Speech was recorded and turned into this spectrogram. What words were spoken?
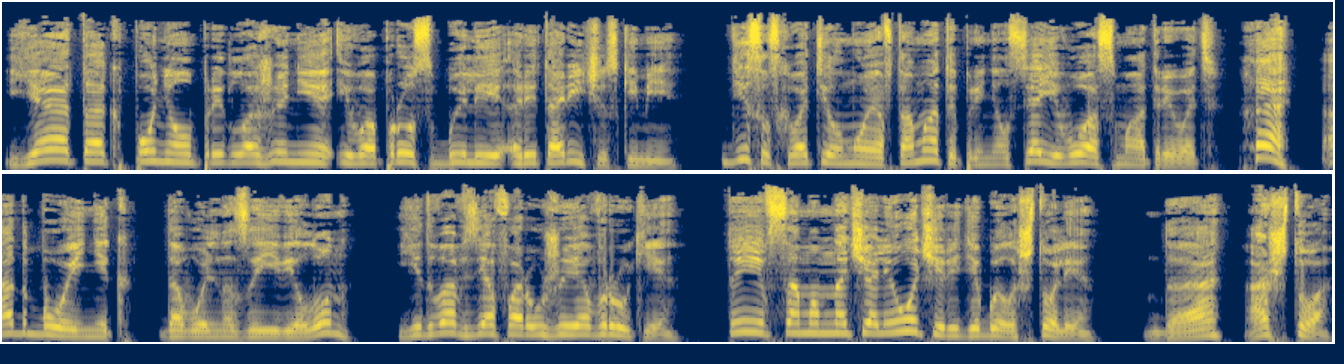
Я так понял, предложение и вопрос были риторическими. Диса схватил мой автомат и принялся его осматривать. «Ха! Отбойник!» — довольно заявил он, едва взяв оружие в руки. «Ты в самом начале очереди был, что ли?» «Да. А что?»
